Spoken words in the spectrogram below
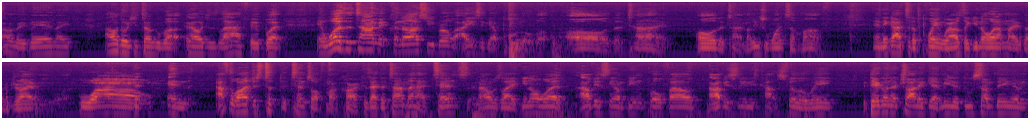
I was like, man, like I don't know what you're talking about, and I was just laughing. But it was a time in Canarsie, bro. I used to get pulled over all the time, all the time, at least once a month. And it got to the point where I was like, you know what, I'm not even gonna drive anymore. Wow. And after a while, I just took the tents off my car because at the time I had tents, and I was like, you know what? Obviously, I'm being profiled. Obviously, these cops feel away. They're gonna try to get me to do something and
